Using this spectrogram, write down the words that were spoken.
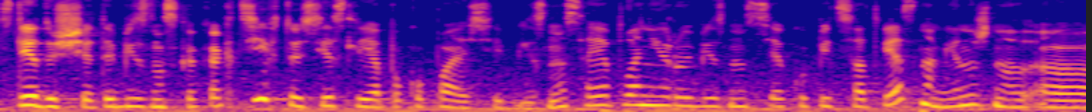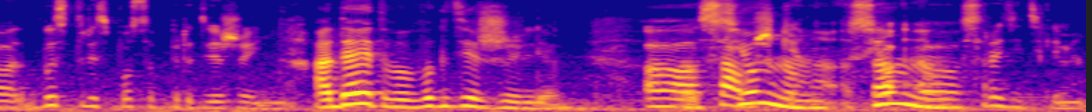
следующее это бизнес как актив, то есть если я покупаю себе бизнес, а я планирую бизнес себе купить, соответственно, мне нужен э, быстрый способ передвижения. А до этого вы где жили? А, в съемном? В съемном? э, с родителями.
